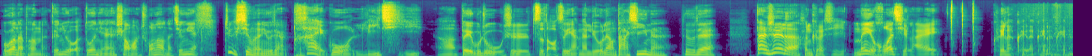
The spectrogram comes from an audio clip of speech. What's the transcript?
不过呢，朋友们，根据我多年上网冲浪的经验，这个新闻有点太过离奇啊，备不住是自导自演的流量大戏呢，对不对？但是呢，很可惜没火起来，亏了，亏了，亏了，亏了。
